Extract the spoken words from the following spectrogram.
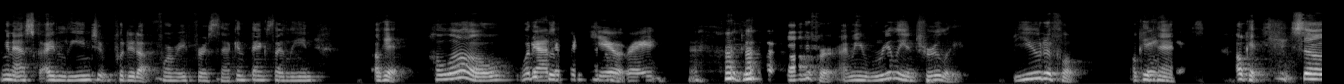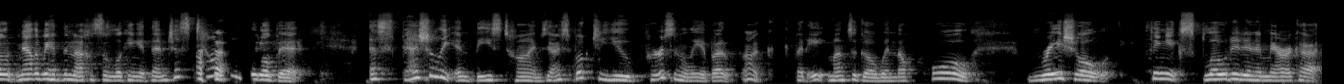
going to ask eileen to put it up for me for a second. Thanks eileen. Okay hello. What yeah, a good pretty cute right? Photographer. I mean really and truly. Beautiful. Okay Thank thanks. Okay, so now that we have the nachas looking at them, just tell me a little bit, especially in these times. I spoke to you personally about oh, about eight months ago when the whole racial thing exploded in America,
